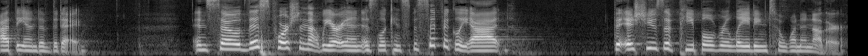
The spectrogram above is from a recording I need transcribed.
at the end of the day. And so, this portion that we are in is looking specifically at the issues of people relating to one another.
